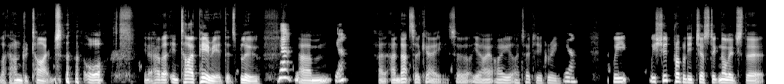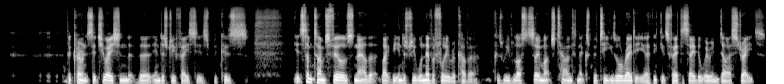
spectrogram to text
like a hundred times, or you know, have an entire period that's blue. Yeah. Um, yeah. And, and, that's okay. So yeah, I, I, I totally agree. Yeah. We we should probably just acknowledge the the current situation that the industry faces because it sometimes feels now that like the industry will never fully recover because we've lost so much talent and expertise already. I think it's fair to say that we're in dire straits.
